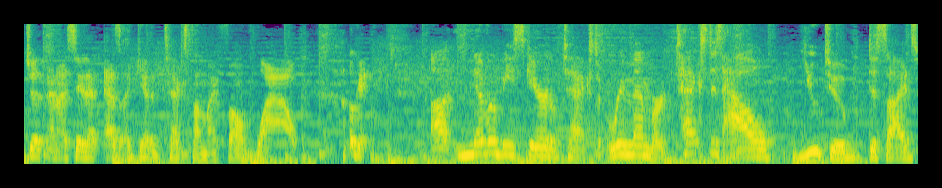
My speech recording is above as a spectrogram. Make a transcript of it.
Just, and I say that as I get a text on my phone. Wow. Okay. Uh, never be scared of text. Remember, text is how YouTube decides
